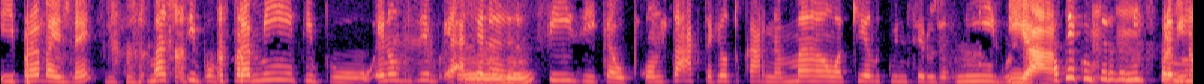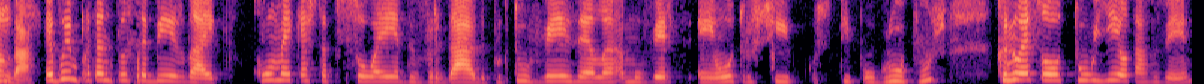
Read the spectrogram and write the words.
E parabéns, né? Mas, tipo, para mim, tipo, eu não percebo a cena Uhum. física, o contacto, aquele tocar na mão, aquele conhecer os amigos, Yeah. até conhecer os Hum, amigos para para mim mim, não dá. é bem importante para eu saber, like, como é que esta pessoa é de verdade, porque tu vês ela a mover-se em outros tipo grupos, que não é só tu e eu, estás a ver?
